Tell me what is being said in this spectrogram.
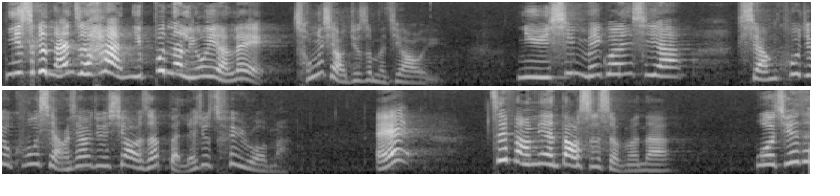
你是个男子汉，你不能流眼泪。从小就这么教育。女性没关系啊，想哭就哭，想笑就笑，人本来就脆弱嘛。哎，这方面倒是什么呢？我觉得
